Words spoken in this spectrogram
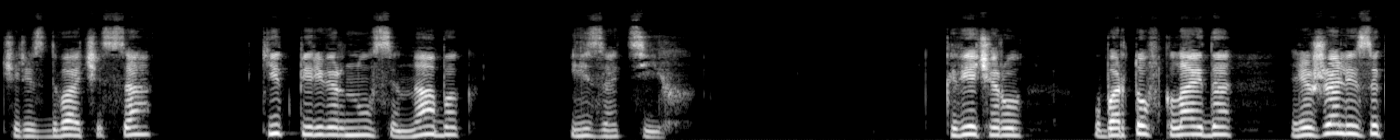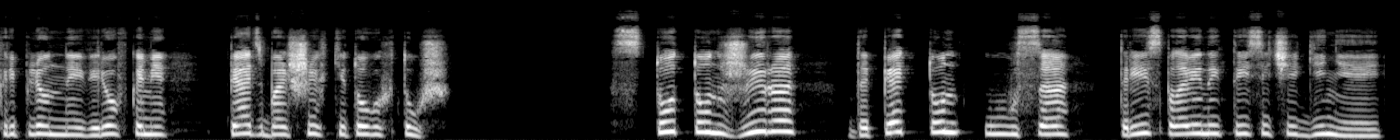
Через два часа Кит перевернулся на бок и затих. К вечеру у бортов Клайда лежали закрепленные веревками пять больших китовых туш. Сто тонн жира да пять тонн уса, три с половиной тысячи гиней,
